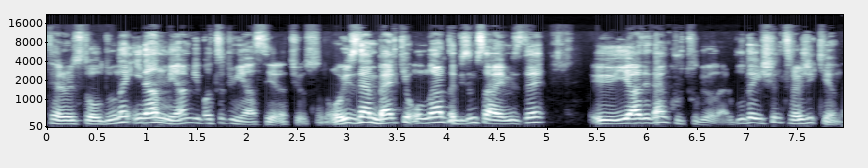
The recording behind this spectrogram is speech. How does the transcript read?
terörist olduğuna inanmayan bir batı dünyası yaratıyorsun. O yüzden belki onlar da bizim sayemizde e, iadeden kurtuluyorlar. Bu da işin trajik yanı.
